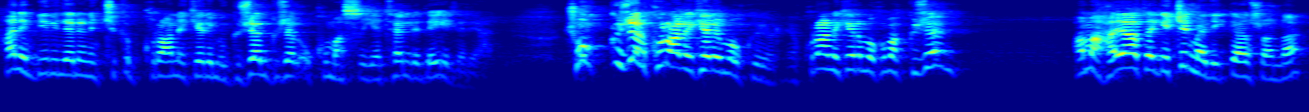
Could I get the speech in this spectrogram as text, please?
Hani birilerinin çıkıp Kur'an-ı Kerim'i güzel güzel okuması yeterli değildir yani. Çok güzel Kur'an-ı Kerim okuyor. Ya Kur'an-ı Kerim okumak güzel. Ama hayata geçirmedikten sonra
